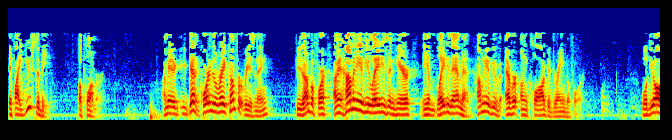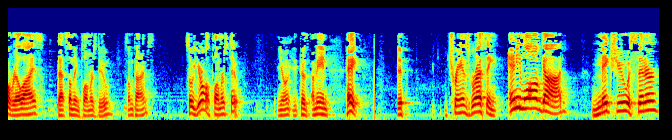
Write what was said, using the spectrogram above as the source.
if I used to be a plumber? I mean, again, according to the Ray Comfort reasoning, if you've done it before, I mean, how many of you ladies in here, ladies and men, how many of you have ever unclogged a drain before? Well, do you all realize that's something plumbers do sometimes? So you're all plumbers too. You know, because, I mean, hey, if transgressing any law of God makes you a sinner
